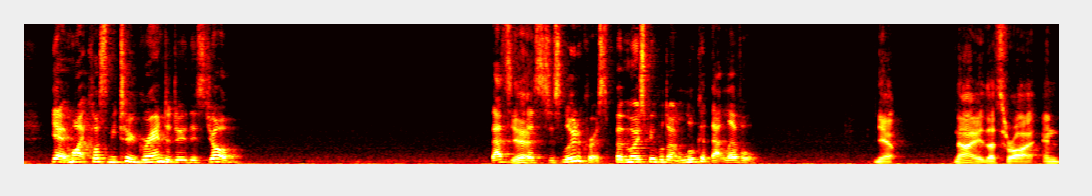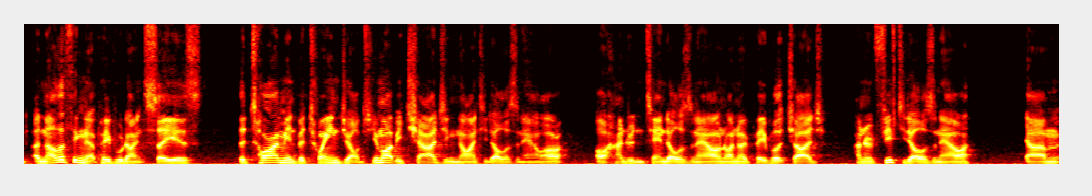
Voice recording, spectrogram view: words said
yeah it might cost me two grand to do this job. That's yeah. that's just ludicrous but most people don't look at that level. Yeah. No that's right. And another thing that people don't see is the time in between jobs. You might be charging $90 an hour or $110 an hour and i know people that charge $150 an hour um,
